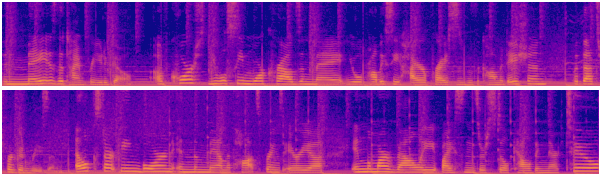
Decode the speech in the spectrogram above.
then May is the time for you to go. Of course, you will see more crowds in May. You will probably see higher prices with accommodation, but that's for good reason. Elk start being born in the Mammoth Hot Springs area. In Lamar Valley, bisons are still calving there too,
